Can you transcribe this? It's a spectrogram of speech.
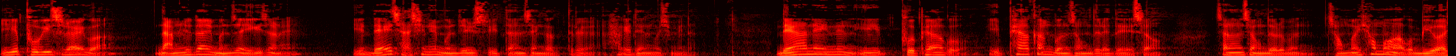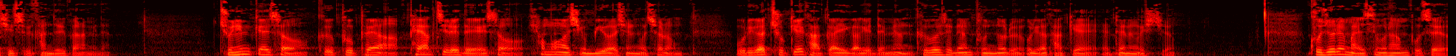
이게 북이스라엘과 남유다의 문제이기 전에 이게 내 자신의 문제일 수 있다는 생각들을 하게 되는 것입니다. 내 안에 있는 이 부패하고 이 폐악한 본성들에 대해서 사랑하는 성도 여러분 정말 혐오하고 미워하실 수 간절히 바랍니다. 주님께서 그 부패와 폐악질에 대해서 혐오하시고 미워하시는 것처럼 우리가 죽게 가까이 가게 되면 그것에 대한 분노를 우리가 갖게 되는 것이죠. 구절의 말씀을 한번 보세요.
